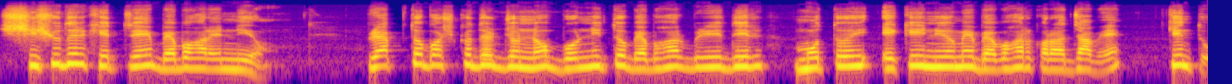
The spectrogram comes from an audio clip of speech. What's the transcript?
শিশুদের ক্ষেত্রে ব্যবহারের নিয়ম। প্রাপ্তবয়স্কদের জন্য বর্ণিত ব্যবহার বিধির মতোই একই নিয়মে ব্যবহার করা যাবে। কিন্তু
